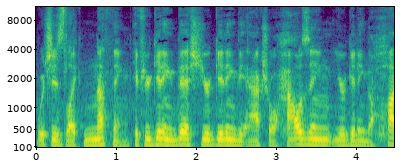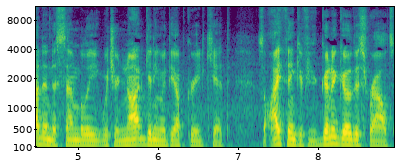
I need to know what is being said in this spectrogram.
which is like nothing. If you're getting this, you're getting the actual housing, you're getting the hot end assembly, which you're not getting with the upgrade kit. So I think if you're going to go this route,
